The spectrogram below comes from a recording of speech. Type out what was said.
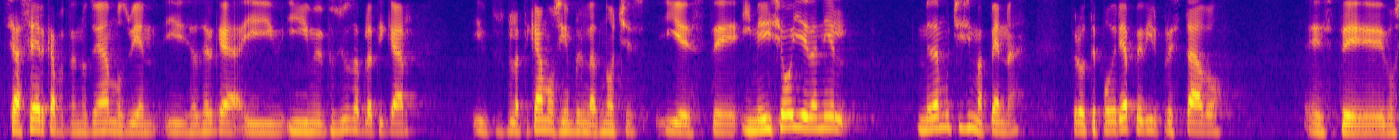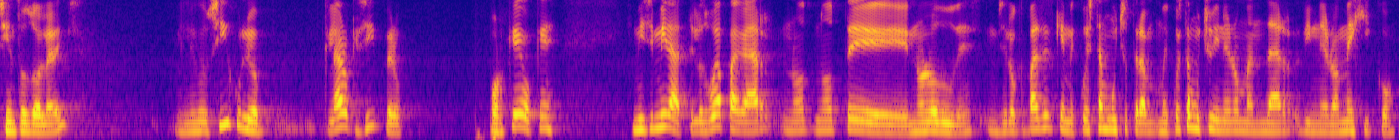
se acerca, porque nos llevamos bien, y se acerca y, y me pusimos a platicar, y pues platicamos siempre en las noches, y, este, y me dice, oye Daniel, me da muchísima pena, pero te podría pedir prestado este, 200 dólares. Y le digo, sí, Julio, claro que sí, pero ¿por qué o qué? Me dice, mira, te los voy a pagar, no, no, te, no lo dudes. Me dice, lo que pasa es que me cuesta, mucho me cuesta mucho dinero mandar dinero a México.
